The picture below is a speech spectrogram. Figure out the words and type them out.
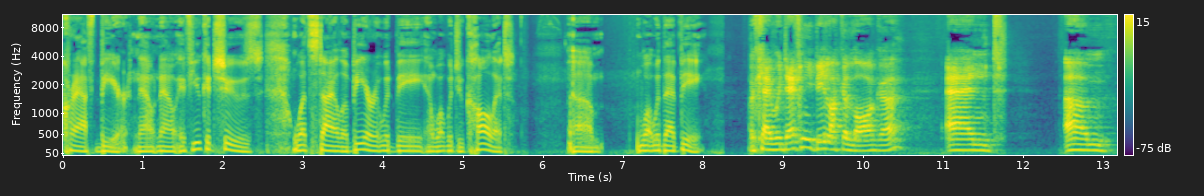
craft beer. Now, now, if you could choose what style of beer it would be and what would you call it, um, what would that be? Okay, would definitely be like a lager, and um,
